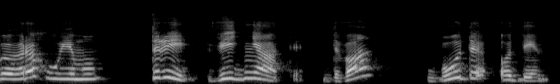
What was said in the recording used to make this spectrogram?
Рахуємо. 3 відняти 2 буде 1.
